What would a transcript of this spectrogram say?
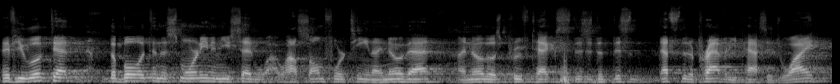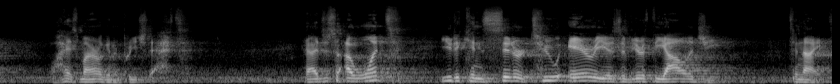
If you looked at the bulletin this morning and you said, wow, wow, Psalm 14, I know that. I know those proof texts. This is the, this is, that's the depravity passage. Why, why is Myra going to preach that? I just, I want you to consider two areas of your theology tonight.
